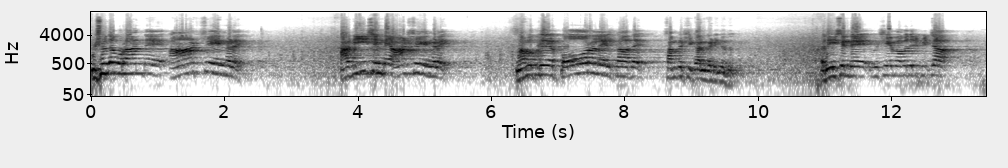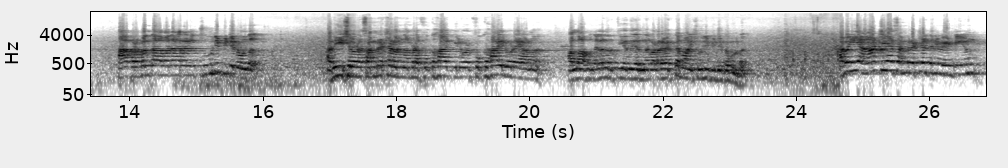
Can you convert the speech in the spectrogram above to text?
വിശുദ്ധ ഖുറാന്റെ ആശയങ്ങളെ ഹദീസിന്റെ ആശയങ്ങളെ നമുക്ക് പോറലേൽക്കാതെ സംരക്ഷിക്കാൻ കഴിഞ്ഞത്. ഹദീസിന്റെ വിഷയം അവതരിപ്പിച്ച ആ പ്രബന്ധാവതാരകൾ സൂചിപ്പിച്ചിട്ടുണ്ട്. അതീശയുടെ സംരക്ഷണം നമ്മുടെ ഫുഖാക്കിലൂടെ ഫുഖായിലൂടെയാണ് അള്ളാഹു നിലനിർത്തിയത് എന്ന് വളരെ വ്യക്തമായി സൂചിപ്പിച്ചിട്ടുമുണ്ട്. അപ്പൊ ഈ ആശയ സംരക്ഷണത്തിന് വേണ്ടിയും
